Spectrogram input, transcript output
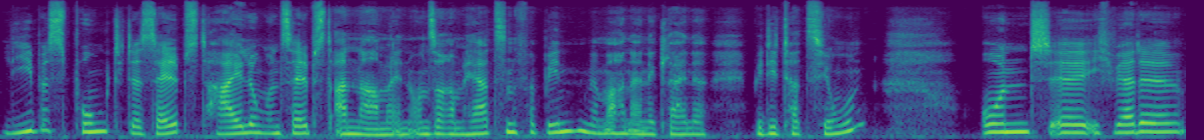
Liebespunkt der Selbstheilung und Selbstannahme in unserem Herzen verbinden. Wir machen eine kleine Meditation. Und äh, ich werde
